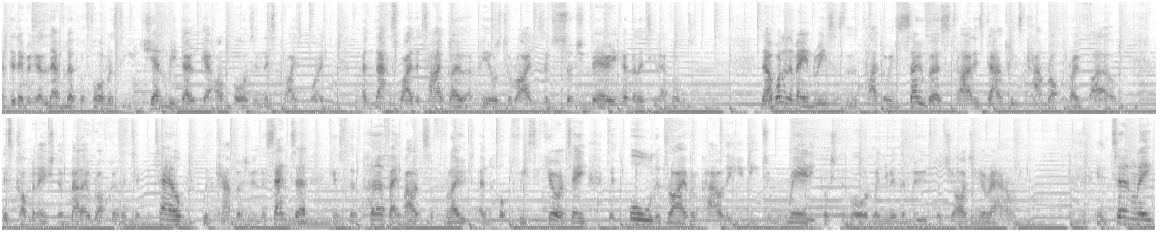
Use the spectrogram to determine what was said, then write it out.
and delivering a level of performance that you generally don't get on boards in this price point. And that's why the Typo appeals to riders of such varying ability levels. Now, one of the main reasons that the Typo is so versatile is down to its cam rock profile. This combination of mellow rocker at the tip and tail with camber through the centre gives the perfect balance of float and hook-free security with all the drive and power that you need to really push the board when you're in the mood for charging around. Internally,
